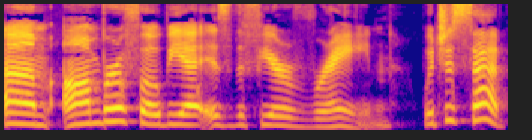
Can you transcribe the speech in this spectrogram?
um, ombrophobia is the fear of rain, which is sad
